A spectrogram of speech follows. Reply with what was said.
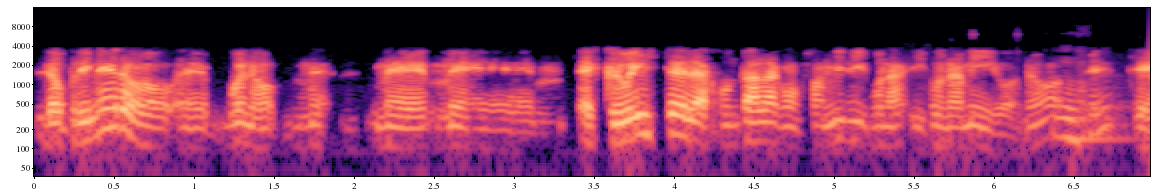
Lo primero, bueno, me, me excluiste la juntada con familia y con, y con amigos, ¿no? Este,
